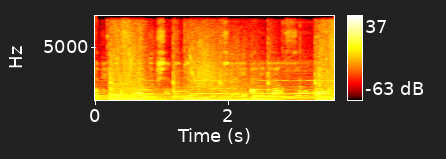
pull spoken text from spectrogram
Appuyez sur la touche indiquée pour tirer avec l'arme secondaire.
